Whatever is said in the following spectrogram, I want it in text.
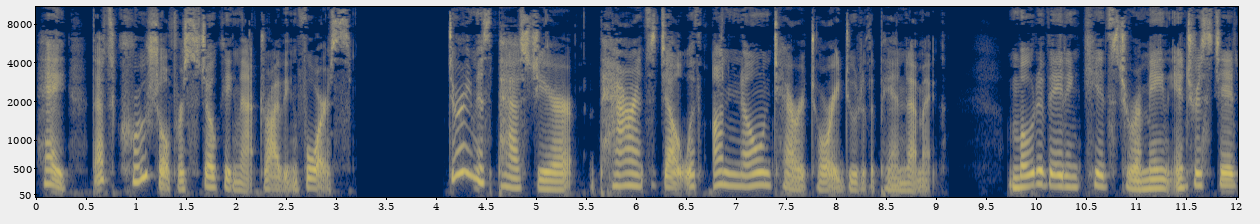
hey, that's crucial for stoking that driving force. During this past year, parents dealt with unknown territory due to the pandemic. Motivating kids to remain interested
